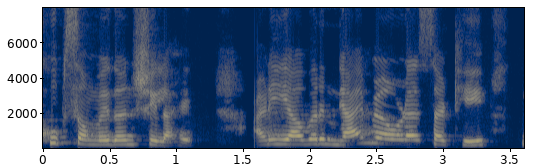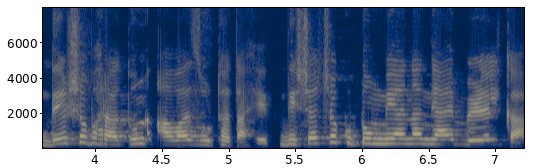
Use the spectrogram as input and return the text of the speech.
खूप संवेदनशील आहे. आणि यावर न्याय मिळवण्यासाठी देशभरातून आवाज उठत आहेत. दिशाच्या कुटुंबियांना न्याय मिळेल का?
